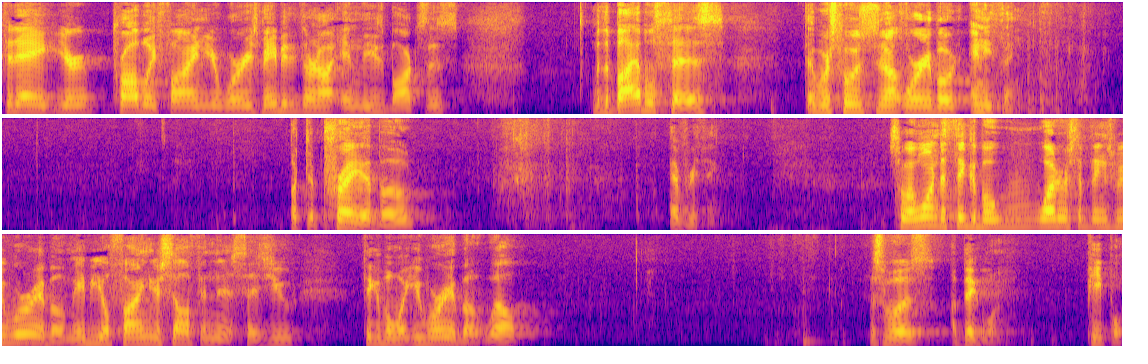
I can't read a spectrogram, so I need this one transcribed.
Today, you're probably fine your worries. Maybe they're not in these boxes, but the Bible says that we're supposed to not worry about anything but to pray about everything. So I wanted to think about what are some things we worry about. Maybe you'll find yourself in this as you think about what you worry about. Well, this was a big one people.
